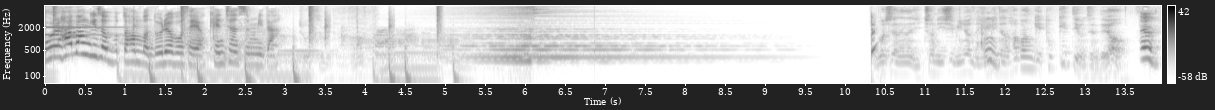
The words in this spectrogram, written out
올 하반기서부터 한번 노려보세요. 괜찮습니다. 이번 시간에는 2022년도 6년 하반기 토끼띠 운세인데요. 응.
